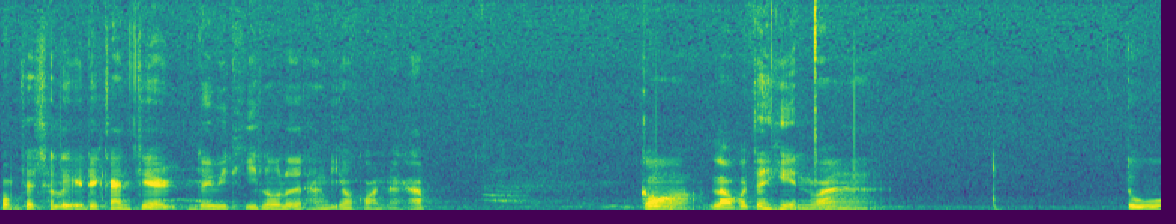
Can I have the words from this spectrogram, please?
ผมจะเฉลยด้วยการแก้ด้วยวิธีโรลเลอร์ทางเดียวก่อนนะครับ ก็เราก็จะเห็นว่า ตัว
